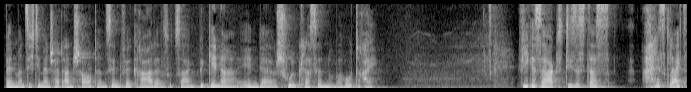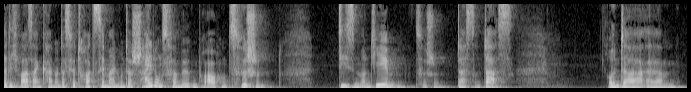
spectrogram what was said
Wenn man sich die Menschheit anschaut, dann sind wir gerade sozusagen Beginner in der Schulklasse Nummer drei. Wie gesagt, dieses, dass alles gleichzeitig wahr sein kann und dass wir trotzdem ein Unterscheidungsvermögen brauchen zwischen diesem und jenem, zwischen das und das. Und da ähm,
